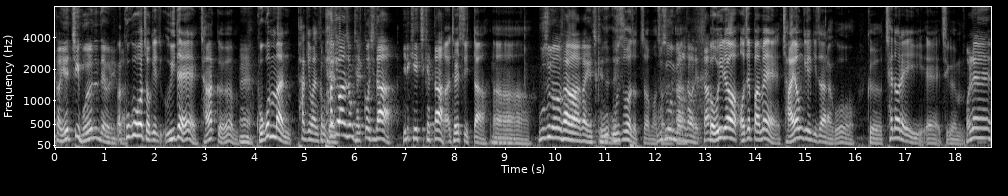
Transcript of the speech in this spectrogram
그러니까 예측이 뭐였는데요, 그러니까. 아, 그거 저기 의대 장학금 네. 그것만 파기환송 파기환송 될 것이다 이렇게 예측했다. 될 수 있다. 아, 아, 아. 우수 변호사가 우, 예측했는데 우스워졌죠. 뭐 저는. 우수은 아. 변호사가 됐다. 그러니까 오히려 어젯밤에 좌영길 기자라고 그 채널 A에 지금 원래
